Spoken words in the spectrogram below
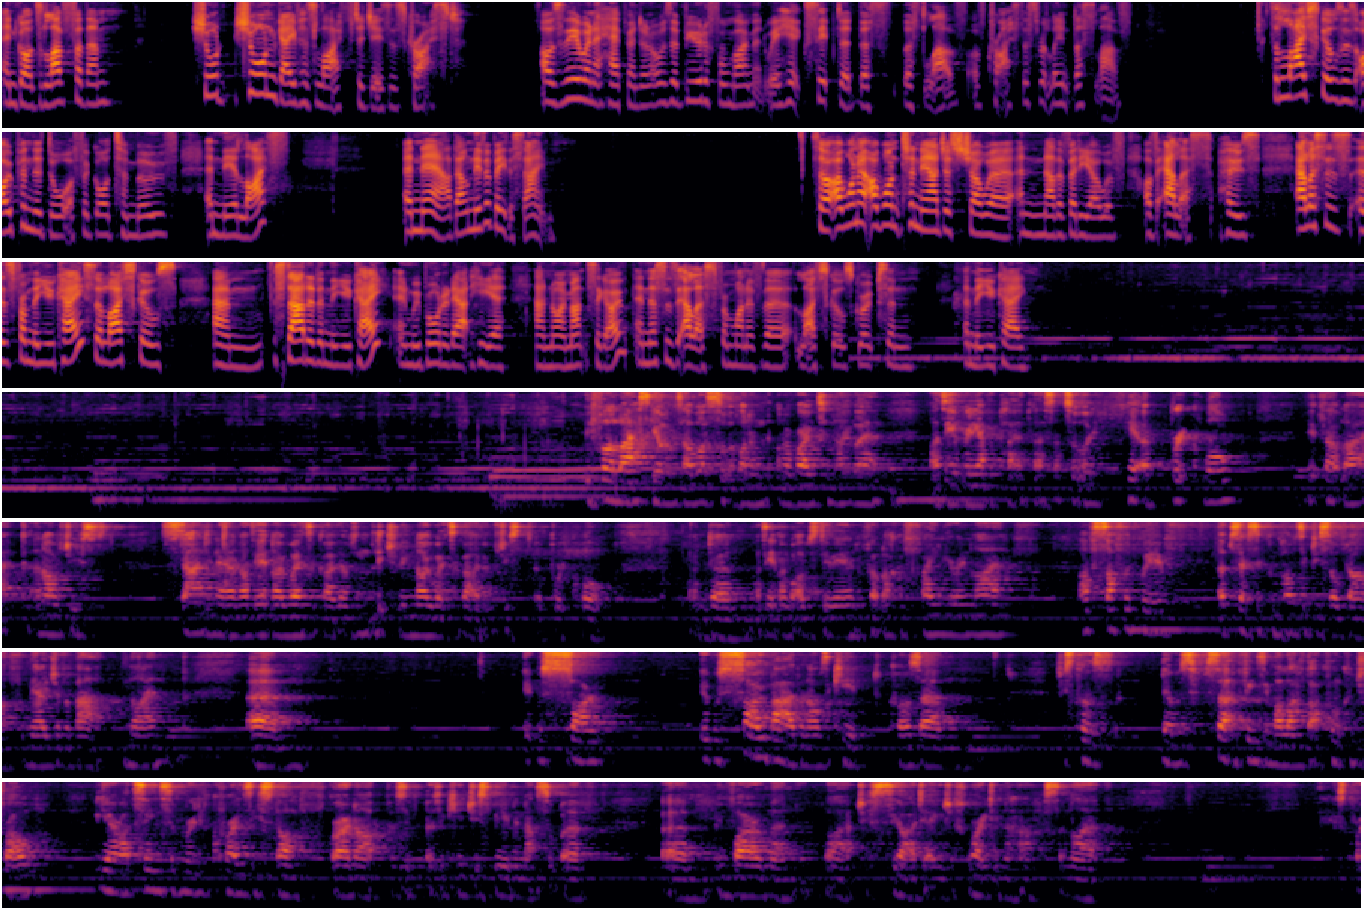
and God's love for them Sean gave his life to Jesus Christ. I was there when it happened, and it was a beautiful moment where he accepted this, this love of Christ, this relentless love. So, life skills has opened the door for God to move in their life, and now they'll never be the same. So, I, wanna, I want to now just show a, another video of, of Alice, who's Alice is, is from the UK, so life skills um, started in the UK and we brought it out here uh, nine months ago. And this is Alice from one of the life skills groups in, in the UK. Before life skills, I was sort of on a, on a road to nowhere. I didn't really have a purpose. I sort of hit a brick wall, it felt like, and I was just standing there and I didn't know where to go. There was literally nowhere to go. It was just a brick wall. And um, I didn't know what I was doing. I felt like a failure in life. I've suffered with obsessive compulsive disorder from the age of about nine. Um, it was so, it was so bad when I was a kid. because um, just because there was certain things in my life that I couldn't control. Yeah, I'd seen some really crazy stuff growing up as a, as a kid, just being in that sort of um, environment, like just CID, just raiding the house, and like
